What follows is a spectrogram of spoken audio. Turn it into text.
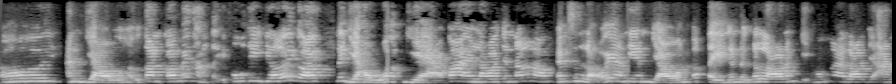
ơi, anh giàu thử con coi mấy thằng tỷ phú thế giới coi. Nó giàu quá già có ai lo cho nó không? Em xin lỗi anh em giàu anh có tiền anh đừng có lo đến chuyện không ai lo cho anh.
